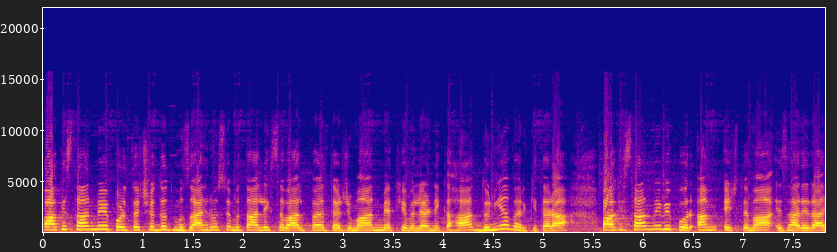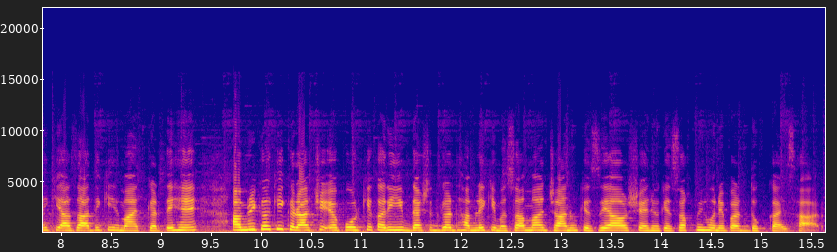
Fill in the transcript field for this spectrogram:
पाकिस्तान में पुरतशद मुजाहरों से मुतलिक सवाल पर तर्जुमान मैथ्यू मिलर ने कहा, दुनिया भर की तरह पाकिस्तान में भी पुरम इज्तम, इजहार राय की आज़ादी की हिमायत करते हैं। अमरीका की कराची एयरपोर्ट के करीब दहशतगर्द हमले की मसम्मत, जानों के ज़िया और शहरों के जख्मी होने पर दुख का इजहार।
